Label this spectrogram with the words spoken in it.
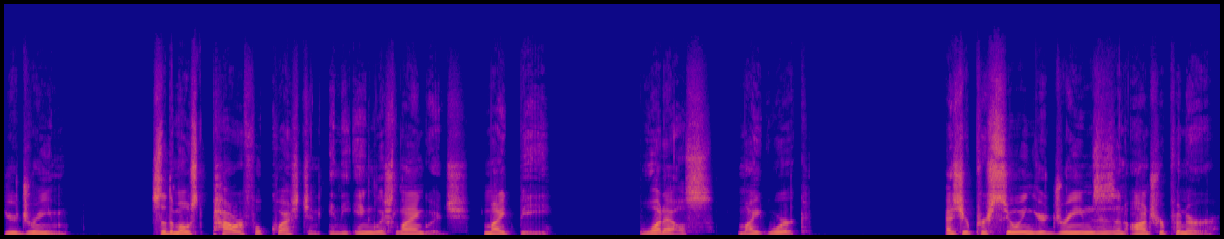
your dream. So, the most powerful question in the English language might be what else might work? As you're pursuing your dreams as an entrepreneur,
